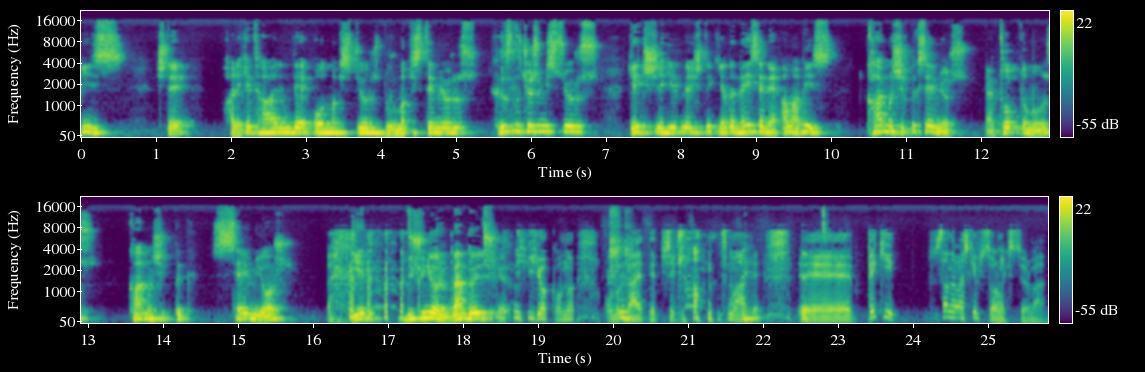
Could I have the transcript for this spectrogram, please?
biz işte hareket halinde olmak istiyoruz, durmak istemiyoruz, hızlı çözüm istiyoruz, geç şehirleştik ya da neyse ne ama biz karmaşıklık sevmiyoruz. Yani toplumumuz karmaşıklık sevmiyor diye düşünüyorum. Ben böyle düşünüyorum. Yok onu onu gayet net bir şekilde anladım abi. evet. Ee, peki sana başka bir şey sormak istiyorum abi.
